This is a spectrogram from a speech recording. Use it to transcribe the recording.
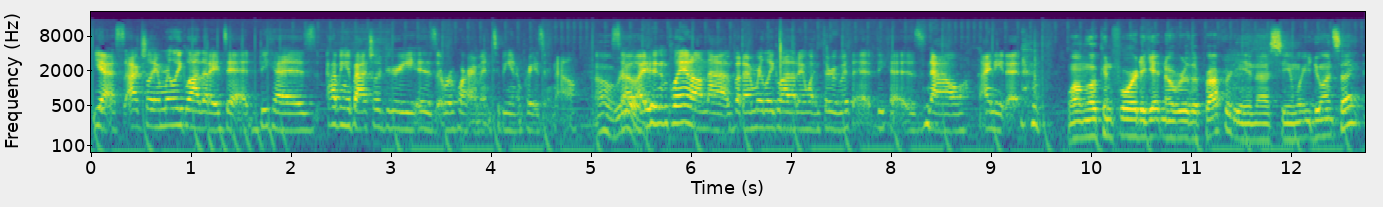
Yes, actually, I'm really glad that I did because having a bachelor degree is a requirement to be an appraiser now. Oh, really? So I didn't plan on that, but I'm really glad that I went through with it because now I need it. Well, I'm looking forward to getting over to the property and uh, seeing what you do on site.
